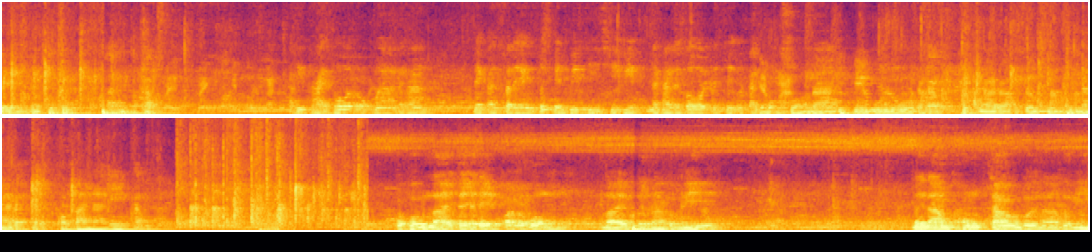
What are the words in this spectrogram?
ดงในทุกๆท่านนะครับ ที่ถ่ายทอดออกมานะคะ ในการแสดงซึ่งเป็นวิถีชีวิตนะคะ แล้วก็เป็นถึงการบวงสรวงนานลิเกฮูลูนะครับทุกนารักเสริมสินทุนนารักและขอปานาเลครับกับผมนายชัยเดชปานวงศ์นายอำเภอนาทวีในนามของชาวอำเภอนาทวี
